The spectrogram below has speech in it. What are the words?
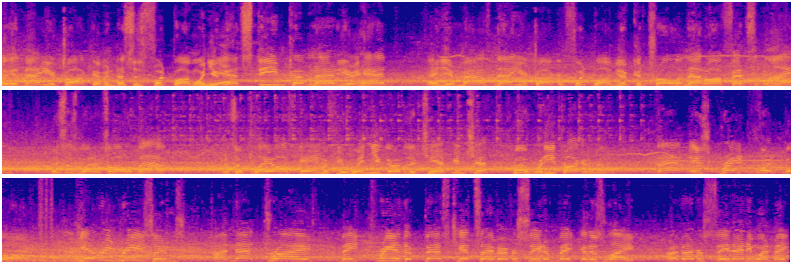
Look at now you're talking. I mean, this is football. When you Yeah. got steam coming out of your head and your mouth, now you're talking football. You're controlling that offensive line. This is what it's all about. It's a playoff game. If you win, you go to the championship. Whoa, what are you talking about? That is great football. Gary Reasons on that drive made three of the best hits I've ever seen him make in his life. Or I've ever seen anyone make.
